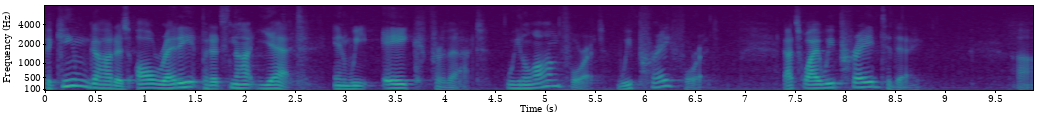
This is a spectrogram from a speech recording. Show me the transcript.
The kingdom of God is already, but it's not yet. And we ache for that. We long for it. We pray for it. That's why we prayed today, uh,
